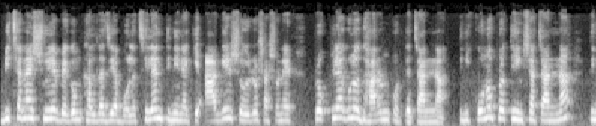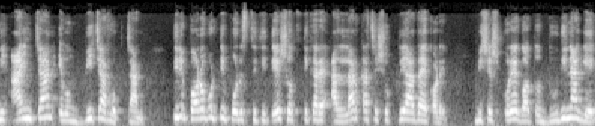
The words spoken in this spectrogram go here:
বিছানায় শুয়ে বেগম খালদা জিয়া বলেছিলেন, তিনি নাকি আগে স্বৈর শাসনের প্রক্রিয়াগুলো ধারণ করতে চান না। তিনি কোনো প্রতিহিংসা চান না। তিনি আইন চান এবং বিচার হোক চান। তিনি পরবর্তী পরিস্থিতিতে সত্যিকারের আল্লাহর কাছে শুক্রিয়া আদায় করেন। বিশেষ করে গত দুদিন আগে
